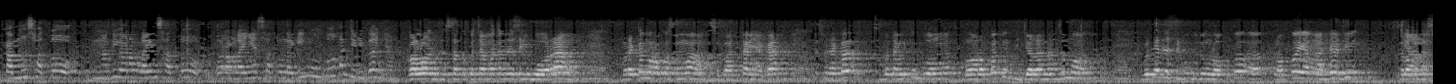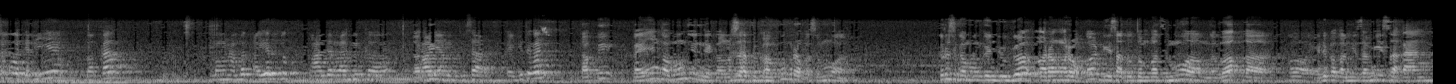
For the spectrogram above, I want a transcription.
kamu satu, nanti orang lain satu, orang lainnya satu lagi ngumpul kan jadi banyak. Kalau satu kecamatan ada seribu orang, Hmm. mereka ngerokok semua sebatang ya kan? Hmm. Terus mereka sebatang itu buang buang rokok itu di jalanan semua. Hmm. Berarti ada seribu bidung rokok eh, rokok yang ada di jalanan Jalan. tersebut. Jadinya bakal menghambat air untuk ngalir lagi ke kali yang lebih besar. Kayak gitu kan? tapi kayaknya nggak mungkin deh kalau satu kampung rokok semua terus nggak mungkin juga orang ngerokok di satu tempat semua nggak bakal Oh, iya. jadi bakal misa-misa kan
